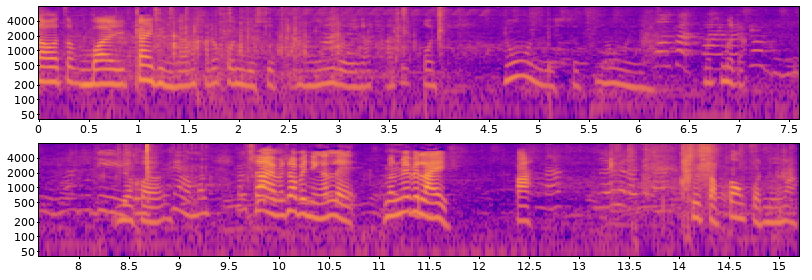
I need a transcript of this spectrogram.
เราจะไปใกล้ถึงแล้วนะคะทุกคนอยู่สุดนู้นเลยนะคะ ทุกคนนู่นอยู่สุดนู่นมืดๆอะเดี๋ยวค่ะเนี่ยใช่มันชอบเป็นอย่างนั้นแหละ มันไม่เป็นไรปะคือจับกล้องกดมือมาก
